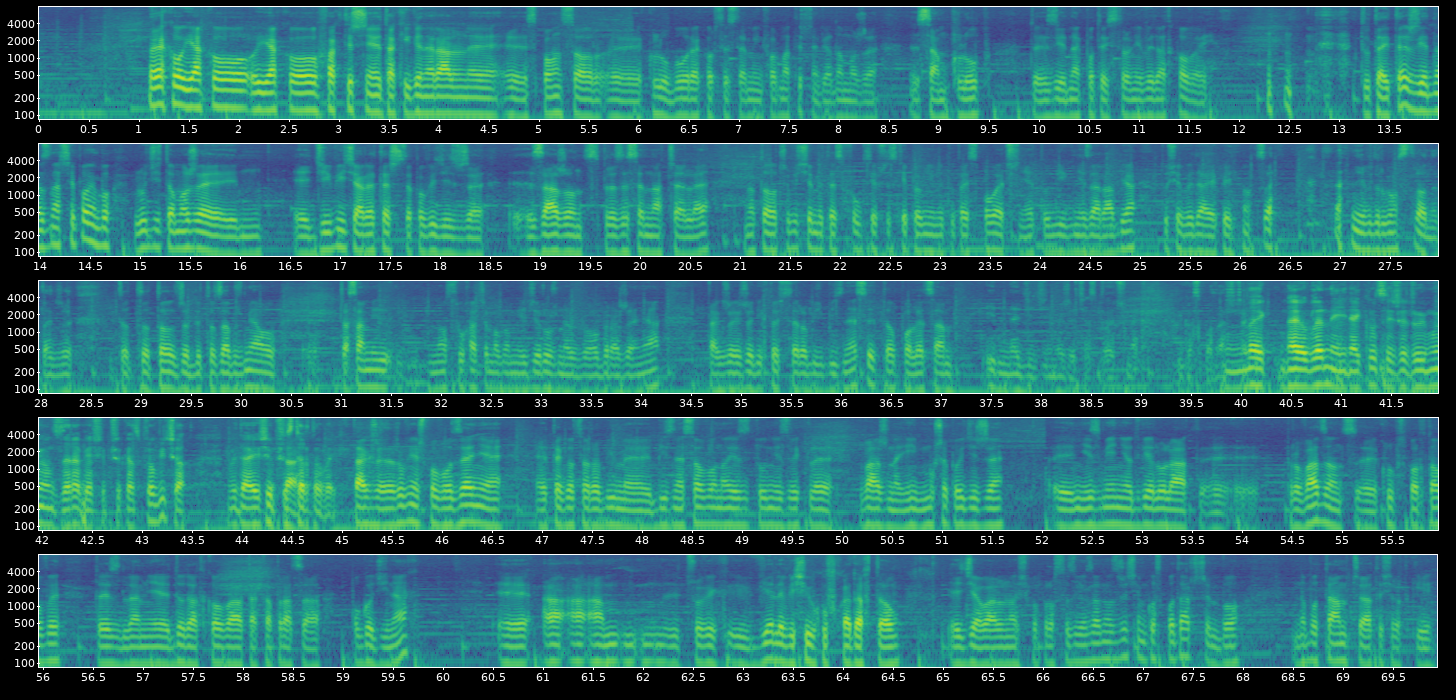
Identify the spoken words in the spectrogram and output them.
No jako, jako, jako faktycznie taki generalny y, sponsor y, klubu Rekord Systemy Informatyczne, wiadomo, że sam klub to jest jednak po tej stronie wydatkowej. Tutaj też jednoznacznie powiem, bo ludzi to może dziwić, ale też chcę powiedzieć, że y, zarząd z prezesem na czele, no to oczywiście my te funkcje wszystkie pełnimy tutaj społecznie, tu nikt nie zarabia, tu się wydaje pieniądze, a nie w drugą stronę, także to, to, to żeby to zabrzmiało, y, czasami no, słuchacze mogą mieć różne wyobrażenia, także jeżeli ktoś chce robić biznesy, to polecam inne dziedziny życia społecznego i gospodarczego. Naj, najoględniej i najkrócej rzecz ujmując, zarabia się przy Kasprowicza, wydaje się przy Tak. startowej. Także również powodzenie e, tego, co robimy biznesowo, no jest tu niezwykle ważne i muszę powiedzieć, że e, niezmiennie od wielu lat e, prowadząc klub sportowy, to jest dla mnie dodatkowa taka praca po godzinach, a, a, a m- człowiek wiele wysiłków wkłada w tą e, działalność po prostu związaną z życiem gospodarczym, bo, no bo tam trzeba te środki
